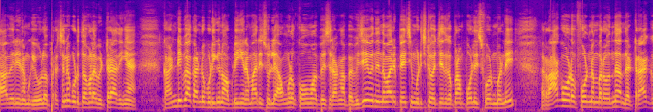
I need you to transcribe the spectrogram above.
காவேரி நமக்கு இவ்வளோ பிரச்சனை கொடுத்தவங்கள விட்டுறாதீங்க. கண்டிப்பாக கண்டுபிடிக்கணும் அப்படிங்கிற மாதிரி சொல்லி அவங்களும் கோவமாக பேசுகிறாங்க அப்போ விஜய் வந்து இந்த மாதிரி பேசி முடிச்சுட்டு வச்சதுக்கப்புறம் போலீஸ் ஃபோன் பண்ணி ராகவோட ஃபோன் நம்பர் வந்து அந்த ட்ராக்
